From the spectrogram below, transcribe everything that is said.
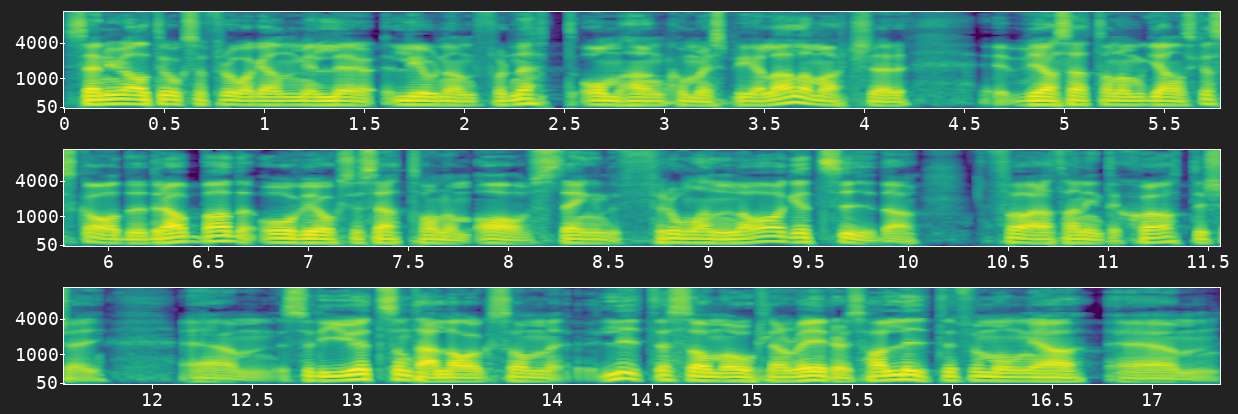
Sen är ju alltid också frågan med Le- Leonard Fournette om han kommer spela alla matcher. Vi har sett honom ganska skadedrabbad och vi har också sett honom avstängd från lagets sida för att han inte sköter sig. Ehm, Så det är ju ett sånt här lag som, lite som Oakland Raiders, har lite för många ehm,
